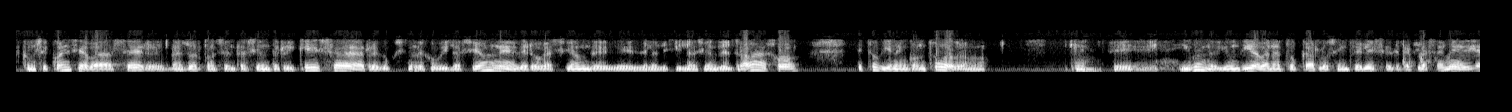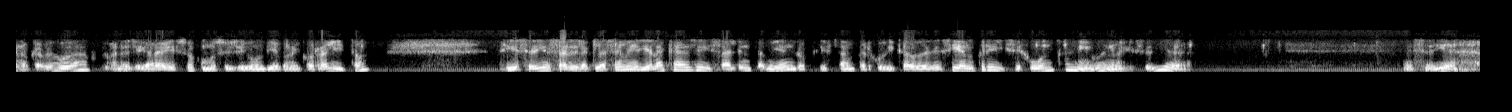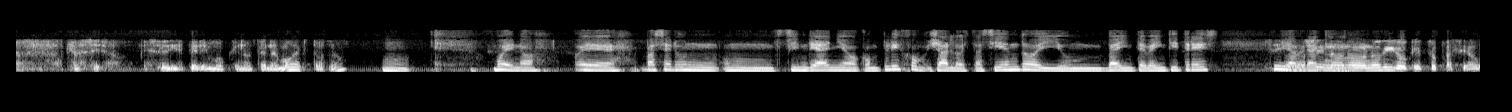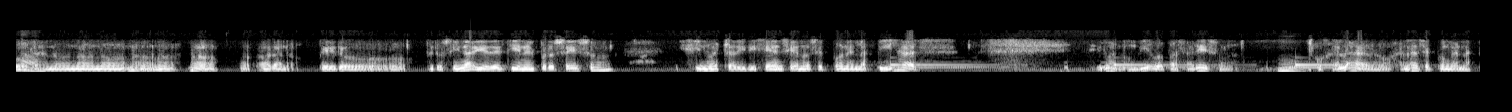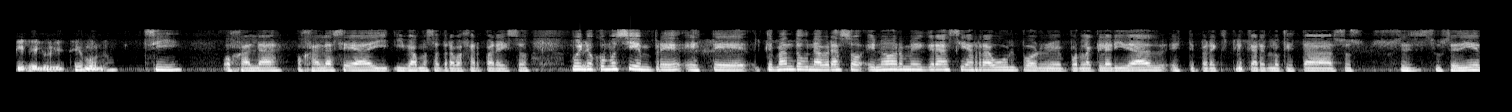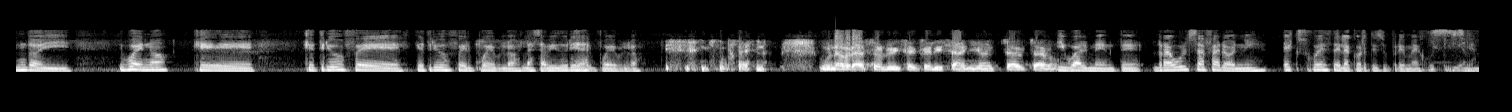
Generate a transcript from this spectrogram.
consecuencia va a ser mayor concentración de riqueza, reducción de jubilaciones, derogación de, la legislación del trabajo. Esto vienen con todo, ¿no? Este, y bueno, y un día van a tocar los intereses de la clase media, no cabe duda, porque van a llegar a eso, como se llegó un día con el corralito. Y ese día sale la clase media a la calle y salen también los que están perjudicados desde siempre y se juntan y bueno, y ese día, ese día ese día esperemos que no estén muertos, ¿no? Mm. Bueno, eh, va a ser un, un, fin de año complejo, ya lo está haciendo, y un 2023. Sí, habrá no, que... no, no, no digo que esto pase ahora, no, no, no, no, no, no, ahora no, pero, pero si nadie detiene el proceso, si nuestra dirigencia no se pone en las pilas, bueno, un día va a pasar eso. Mm. Ojalá, ojalá se pongan las pilas y lo evitemos, ¿no? Sí, ojalá, ojalá sea y, vamos a trabajar para eso. Bueno, como siempre, este, te mando un abrazo enorme. Gracias, Raúl, por, por la claridad este, para explicar lo que está sucediendo y, bueno, que, que triunfe, que triunfe el pueblo, la sabiduría del pueblo. bueno, un abrazo, Luisa, y feliz año. Chao, chao. Igualmente. Raúl Zaffaroni, ex juez de la Corte Suprema de Justicia.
